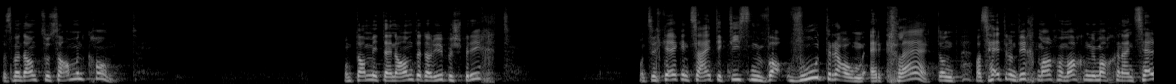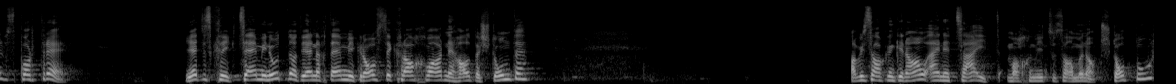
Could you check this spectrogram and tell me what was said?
dass man dann zusammenkommt und dann miteinander darüber spricht und sich gegenseitig diesen Wutraum erklärt. Und was Heather und ich machen, machen wir machen ein Selbstporträt. Jedes kriegt zehn Minuten oder je nachdem, wie groß der Krach war, eine halbe Stunde. Aber wir sagen genau eine Zeit, machen wir zusammen ab. Stoppuhr.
